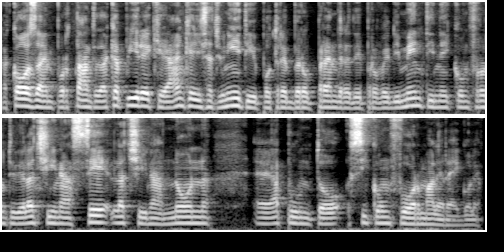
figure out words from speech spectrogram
La cosa importante da capire è che anche gli Stati Uniti potrebbero prendere dei provvedimenti nei confronti della Cina se la Cina non eh, appunto si conforma alle regole.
